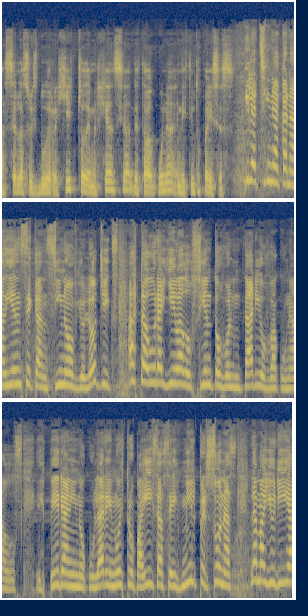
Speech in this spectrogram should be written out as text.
hacer la solicitud de registro de emergencia de esta vacuna en distintos países. Y la China canadiense CanSino Biologics hasta ahora lleva 200 voluntarios vacunados. Esperan inocular en nuestro país a 6.000 personas, la mayoría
